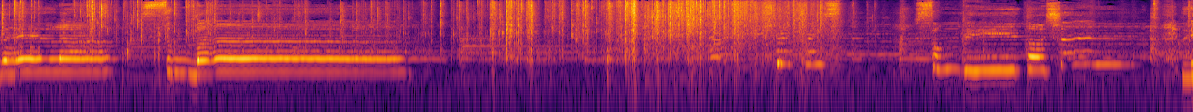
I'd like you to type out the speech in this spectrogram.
เวลาเสมอ ใน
